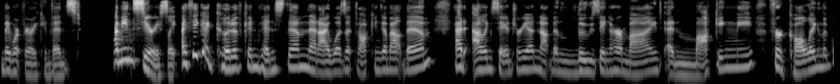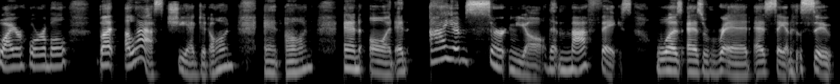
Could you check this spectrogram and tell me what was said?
they weren't very convinced. I mean, seriously, I think I could have convinced them that I wasn't talking about them had Alexandria not been losing her mind and mocking me for calling the choir horrible. But alas, she egged on and on and on. And I am certain, y'all, that my face was as red as Santa's suit.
